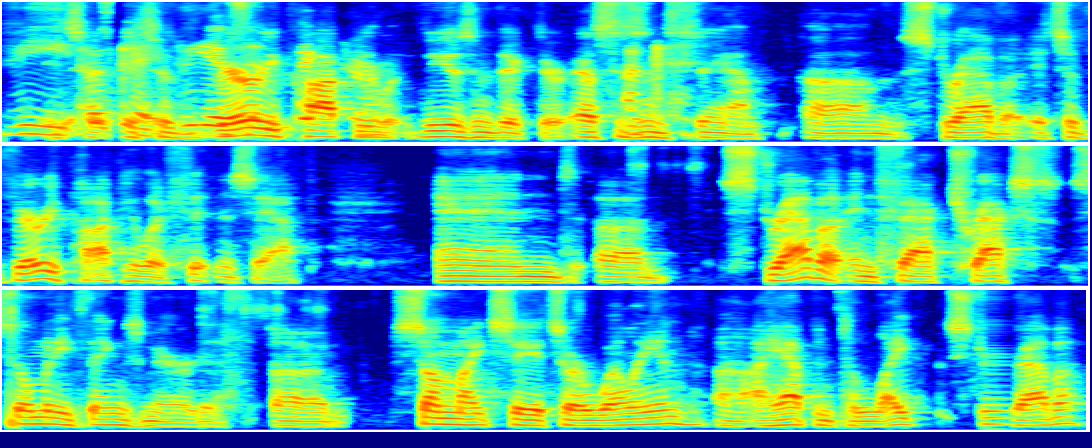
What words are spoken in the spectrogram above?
V. It's a, okay. It's a v very popular. V is in Victor. S is okay. in Sam. Um, Strava. It's a very popular fitness app, and uh, Strava, in fact, tracks so many things. Meredith. Uh, some might say it's Orwellian. Uh, I happen to like Strava,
